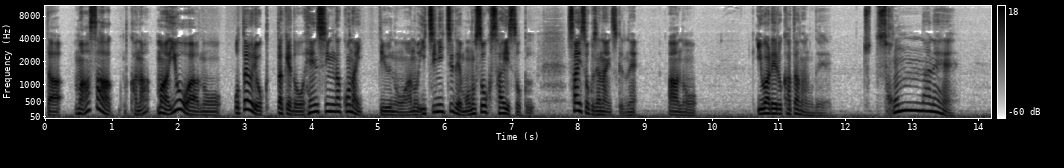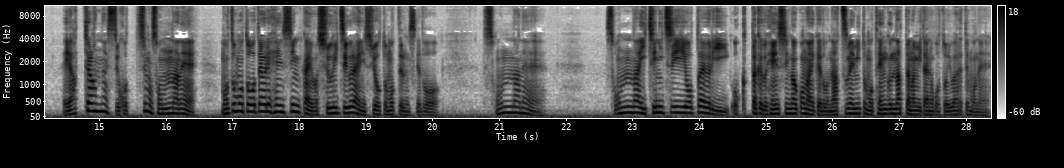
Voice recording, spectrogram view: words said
た、まあ朝かな？まあ要はあの、お便り送ったけど返信が来ないっていうのをあの、1日でものすごく催促、催促じゃないんですけどね、あの、言われる方なので、ちょっとそんなね、やってらんないっすよ。こっちもそんなね、もともとお便り返信会は週1ぐらいにしようと思ってるんですけど、そんなね、そんな一日お便り送ったけど返信が来ないけど、夏目見とも天狗になったなみたいなことを言われてもね、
